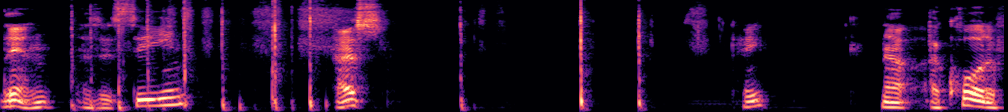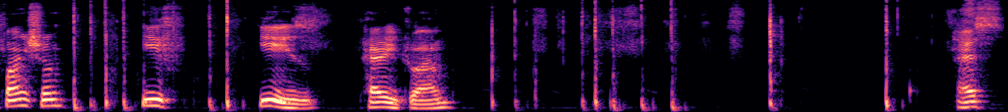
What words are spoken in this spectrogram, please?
Then, as a cin s. Okay. Now I call the function if is palindrome s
